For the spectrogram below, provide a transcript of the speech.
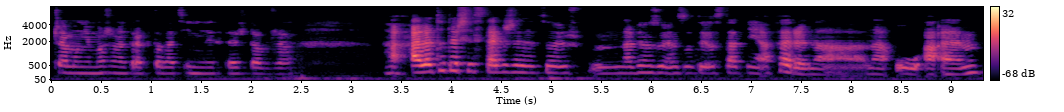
czemu nie możemy traktować innych też dobrze? A, ale to też jest tak, że to już mm, nawiązując do tej ostatniej afery na, na UAM,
